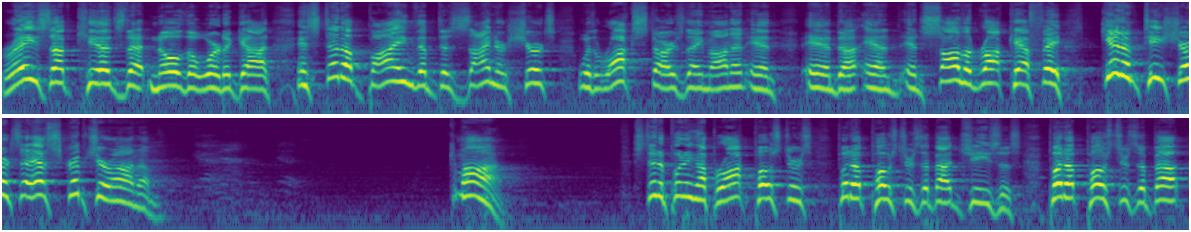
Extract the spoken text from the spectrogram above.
Raise up kids that know the Word of God. Instead of buying them designer shirts with rock stars name on it and, and, uh, and, and Solid Rock Cafe, get them t shirts that have Scripture on them. Come on. Instead of putting up rock posters, put up posters about Jesus. Put up posters about,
